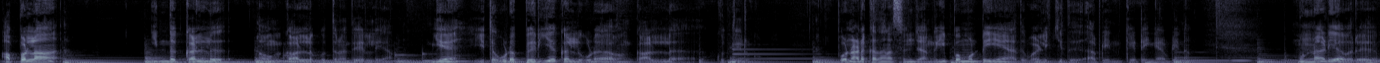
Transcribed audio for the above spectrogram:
அப்போல்லாம் இந்த கல் அவங்க காலில் குத்துனதே இல்லையா? ஏன்? இதை விட பெரிய கல் கூட அவங்க காலில் குத்திருக்கும். இப்போ நடக்க தானே செஞ்சாங்க. இப்போ மட்டும் ஏன் அது வலிக்குது அப்படின்னு கேட்டிங்க அப்படின்னா முன்னாடி அவர்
